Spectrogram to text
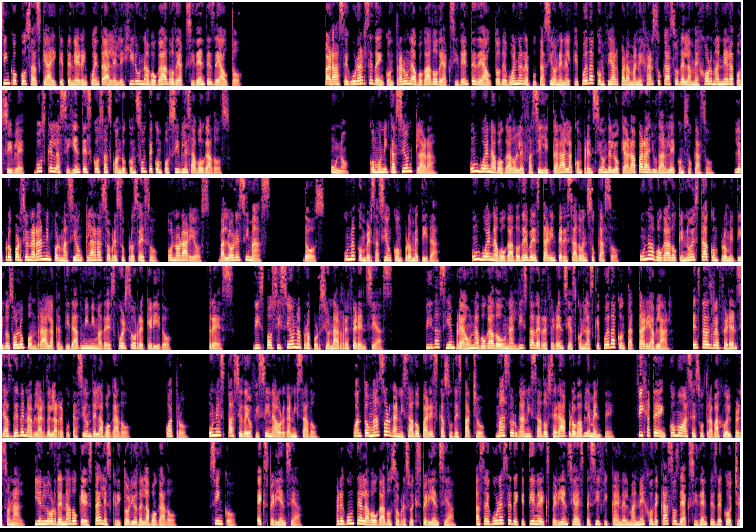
5 cosas que hay que tener en cuenta al elegir un abogado de accidentes de auto. Para asegurarse de encontrar un abogado de accidente de auto de buena reputación en el que pueda confiar para manejar su caso de la mejor manera posible, busque las siguientes cosas cuando consulte con posibles abogados. 1. Comunicación clara. Un buen abogado le facilitará la comprensión de lo que hará para ayudarle con su caso. Le proporcionarán información clara sobre su proceso, honorarios, valores y más. 2. Una conversación comprometida. Un buen abogado debe estar interesado en su caso. Un abogado que no está comprometido solo pondrá la cantidad mínima de esfuerzo requerido. 3. Disposición a proporcionar referencias. Pida siempre a un abogado una lista de referencias con las que pueda contactar y hablar. Estas referencias deben hablar de la reputación del abogado. 4. Un espacio de oficina organizado. Cuanto más organizado parezca su despacho, más organizado será probablemente. Fíjate en cómo hace su trabajo el personal, y en lo ordenado que está el escritorio del abogado. 5. Experiencia. Pregunte al abogado sobre su experiencia. Asegúrese de que tiene experiencia específica en el manejo de casos de accidentes de coche,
